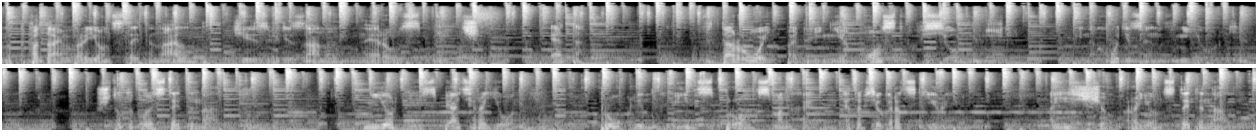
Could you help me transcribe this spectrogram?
мы попадаем в район Стейтен-Айленд через Веризана Нэрроуз Бридж. Это второй по длине мост во всем мире находится в Нью-Йорке. Что такое Стейтен-Айленд? В Нью-Йорке есть пять районов. Бруклин, Квинс, Бронкс, Манхэттен. Это все городские районы. А есть еще район Стейтен-Айленд.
